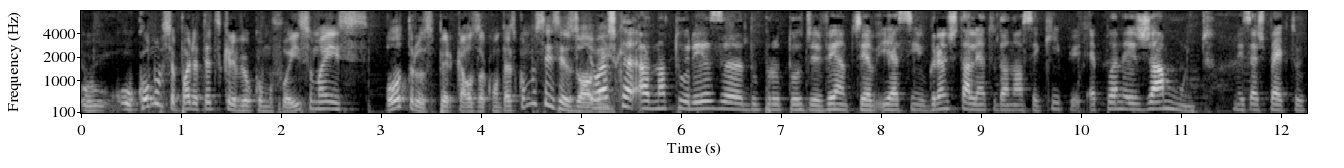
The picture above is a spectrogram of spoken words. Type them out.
o, o como você pode até descrever como foi isso, mas outros percalços acontecem. Como vocês resolvem? Eu acho que a natureza do produtor de eventos e, e, assim o grande talento da nossa equipe é planejar muito nesse aspecto,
